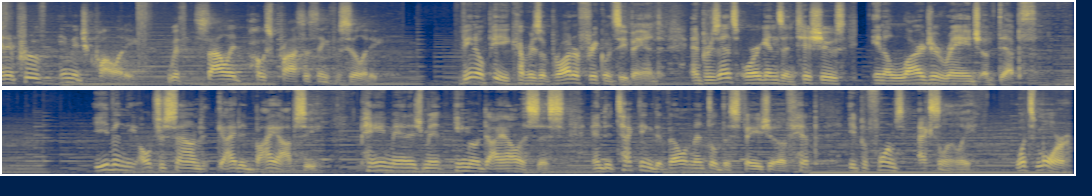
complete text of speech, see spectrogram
and improve image quality with solid post-processing facility. VINNO covers a broader frequency band and presents organs and tissues in a larger range of depth. Even the ultrasound guided biopsy, pain management, hemodialysis, and detecting developmental dysplasia of hip, it performs excellently. What's more,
